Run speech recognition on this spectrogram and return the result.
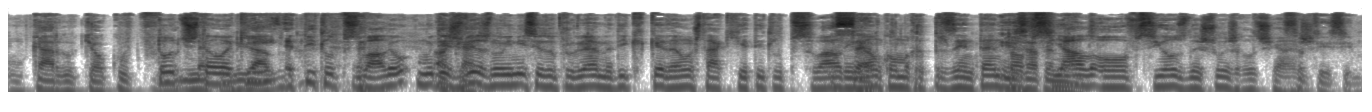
o cargo que ocupo. Todos estão comunidade. aqui a título pessoal. Eu muitas okay. vezes no início do programa digo que cada um está aqui a título pessoal certo. e não como representante Exatamente. oficial ou oficioso das suas religiões. Certíssimo.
